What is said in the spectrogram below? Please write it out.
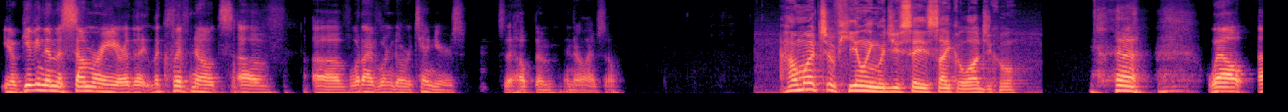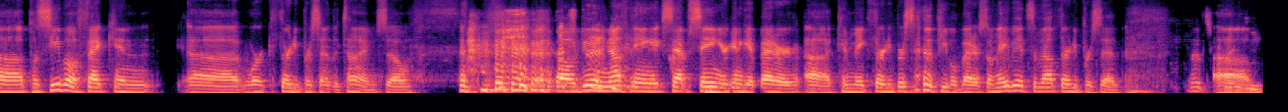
you know, giving them the summary or the, the cliff notes of, of what I've learned over 10 years to help them in their lives. So how much of healing would you say is psychological? well, uh, placebo effect can uh, work 30% of the time. So, so doing nothing except saying you're going to get better uh, can make 30% of the people better. So maybe it's about 30%. That's crazy. Um,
